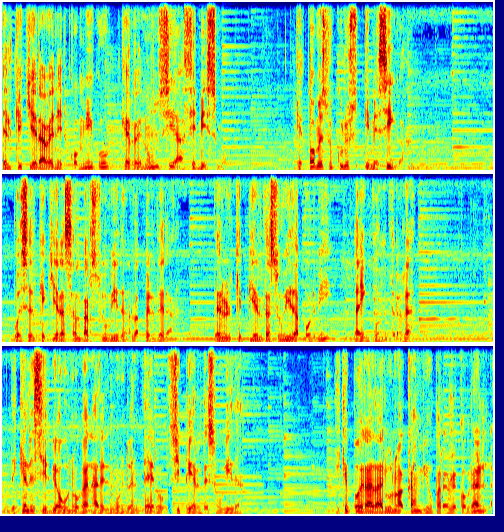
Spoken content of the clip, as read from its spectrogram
El que quiera venir conmigo, que renuncie a sí mismo, que tome su cruz y me siga, pues el que quiera salvar su vida la perderá pero el que pierda su vida por mí la encontrará. ¿De qué le sirve a uno ganar el mundo entero si pierde su vida? ¿Y qué podrá dar uno a cambio para recobrarla?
